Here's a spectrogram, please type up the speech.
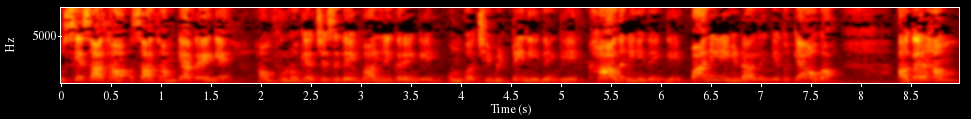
उसके साथ साथ हम क्या करेंगे? हम फूलों की अच्छे से देखभाल नहीं करेंगे, उनको अच्छी मिट्टी नहीं देंगे, खाद नहीं देंगे, पानी नहीं डालेंगे तो क्या होगा? अगर हम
